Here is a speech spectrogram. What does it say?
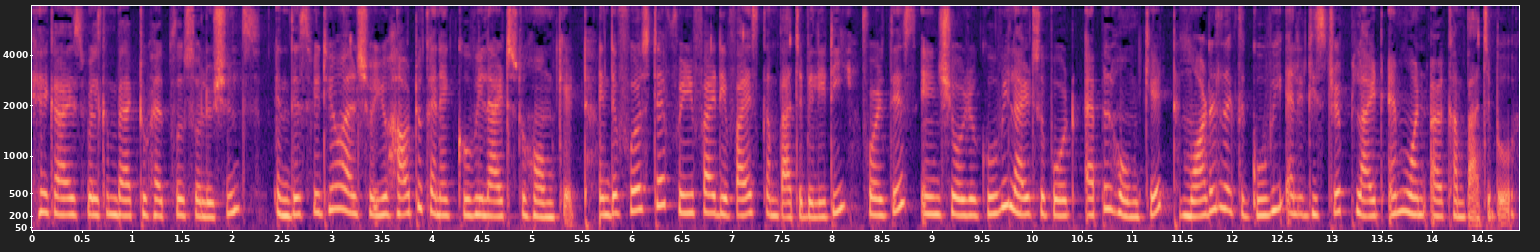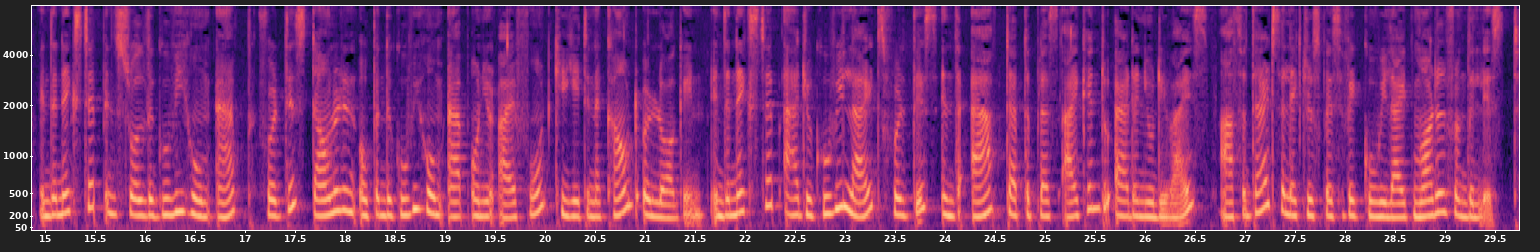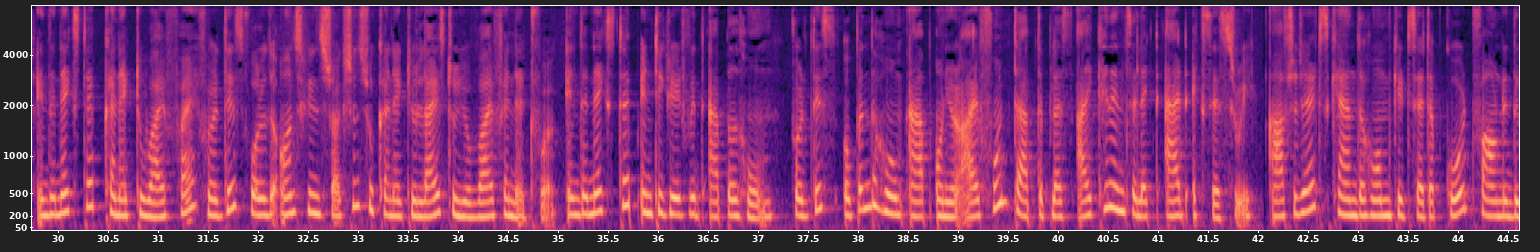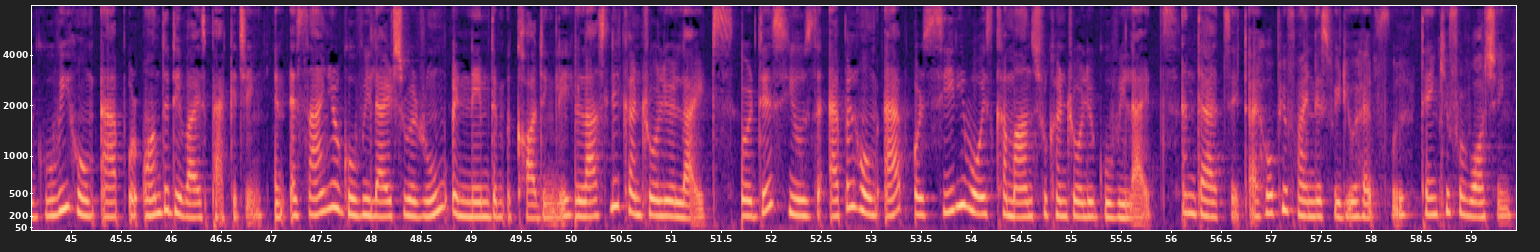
Hey guys, welcome back to Helpful Solutions. In this video, I'll show you how to connect Govee lights to HomeKit. In the first step, verify device compatibility. For this, ensure your Govee light support Apple HomeKit. Models like the Govee LED strip light M1 are compatible. In the next step, install the Govee Home app. For this, download and open the Govee Home app on your iPhone, create an account or login. In the next step, add your Govee lights. For this, in the app, tap the plus icon to add a new device. After that, select your specific Govee light model from the list. In the next step, connect to Wi-Fi. For this, follow the on-screen instructions to connect your lights to your Wi-Fi network. In the next step, integrate with Apple Home. For this, open the Home app on your iPhone, tap the plus icon and select Add Accessory. After that, scan the HomeKit setup code found in the Govee Home app or on the device packaging. And assign your Govee lights to a room and name them accordingly. And lastly, control your lights. For this, use the Apple Home app or Siri voice commands to control your Govee lights. And that's it. I hope you find this video helpful. Thank you for watching.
